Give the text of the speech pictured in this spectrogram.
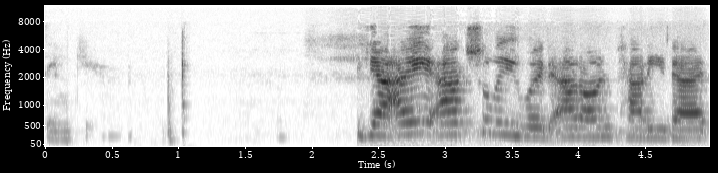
thank you. Yeah, I actually would add on, Patty, that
